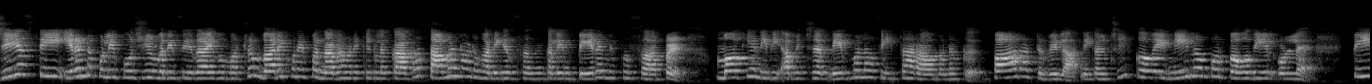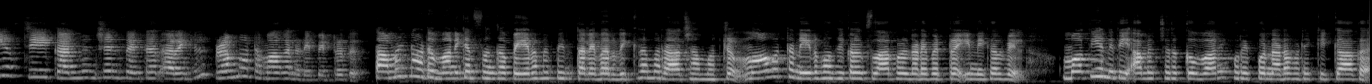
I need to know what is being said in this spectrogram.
ஜிஎஸ்டி இரண்டு புள்ளி பூஜ்ஜியம் வரி சீராய்வு மற்றும் வரி குறைப்பு நடவடிக்கைகளுக்காக தமிழ்நாடு வணிகர் சங்கங்களின் பேரமைப்பு சார்பில் மத்திய நிதி அமைச்சர் நிர்மலா சீதாராமனுக்கு பாராட்டு விழா நிகழ்ச்சி கோவை நீலாம்பூர் பகுதியில் உள்ள பிஎஸ்டி கன்வென்ஷன் சென்டர் அரங்கில் பிரம்மாண்டமாக நடைபெற்றது. தமிழ்நாடு வணிகர் சங்க பேரமைப்பின் தலைவர் விக்ரமராஜா மற்றும் மாவட்ட நிர்வாகிகள் சார்பில் நடைபெற்ற இந்நிகழ்வில் மத்திய நிதி அமைச்சருக்கு வரி குறைப்பு நடவடிக்கைக்காக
